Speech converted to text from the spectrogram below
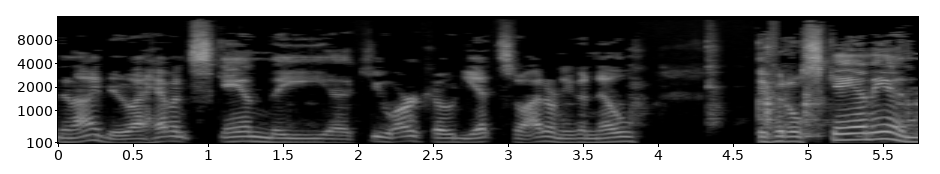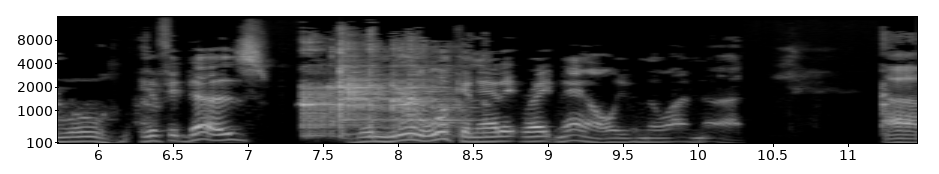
than I do. I haven't scanned the uh, QR code yet, so I don't even know if it'll scan in. Well, if it does, then you're looking at it right now, even though I'm not.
